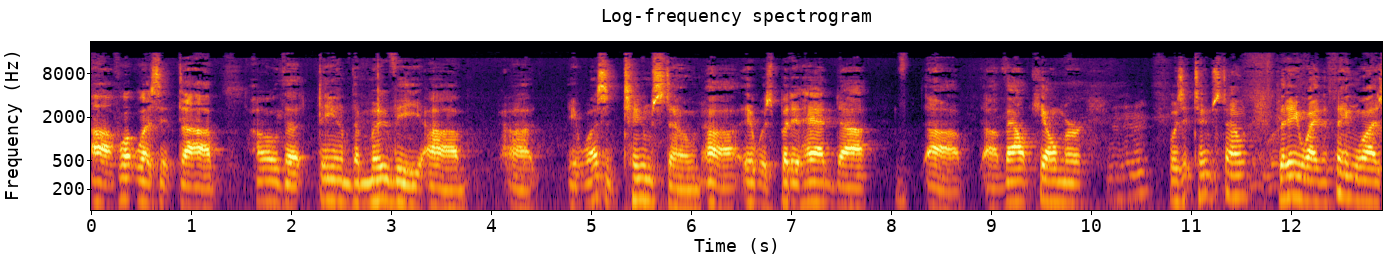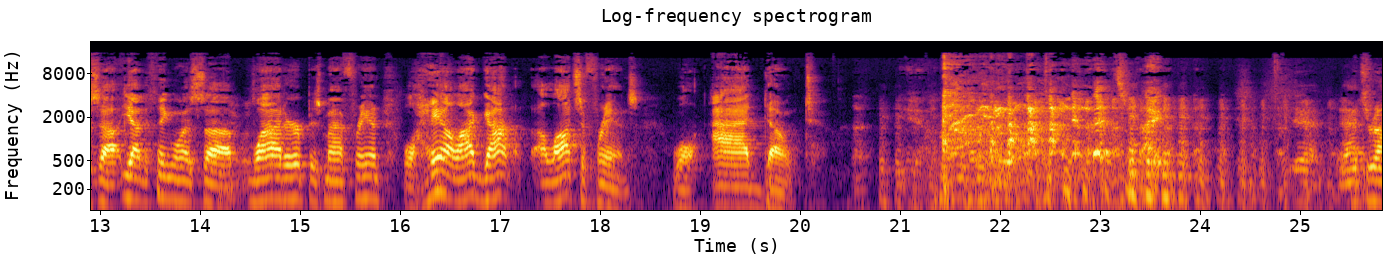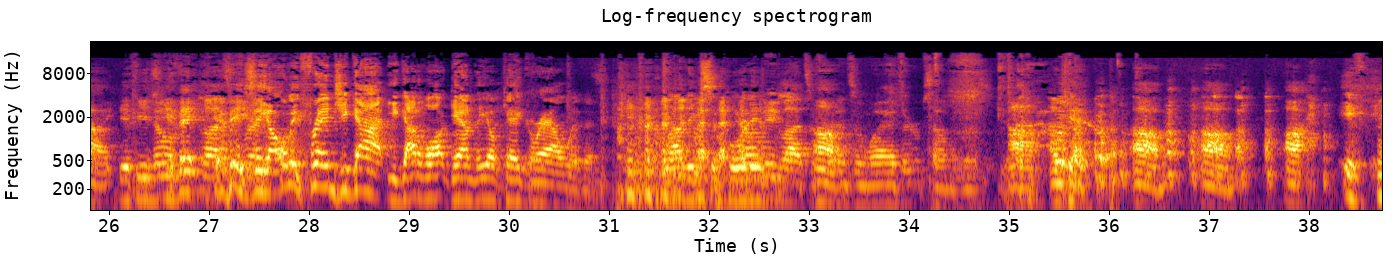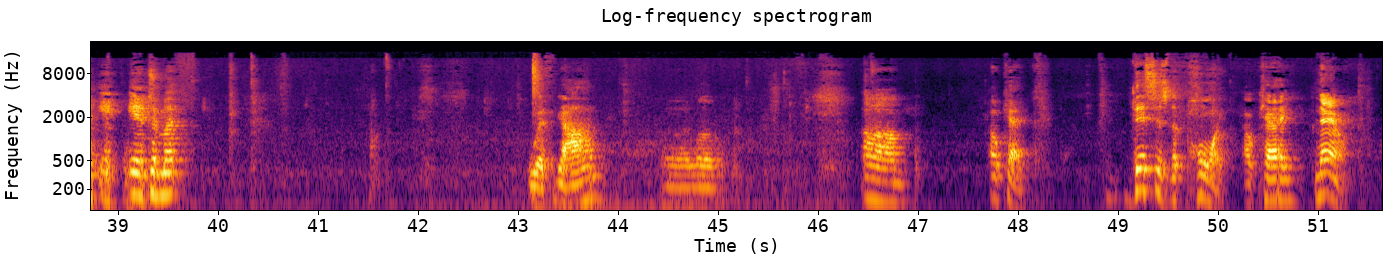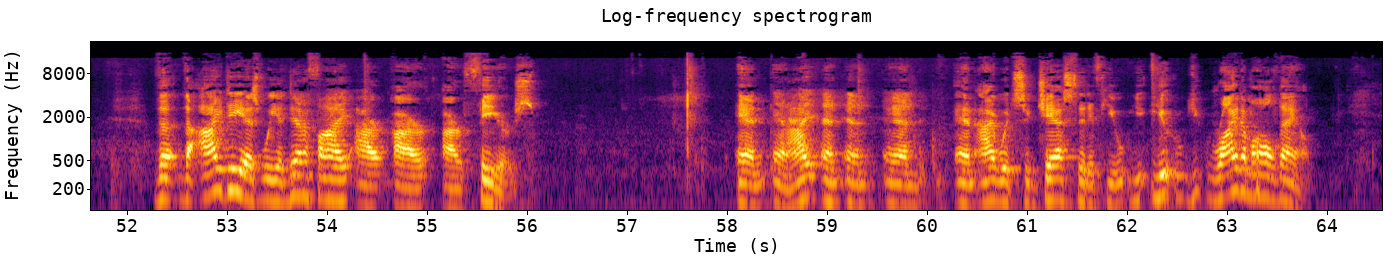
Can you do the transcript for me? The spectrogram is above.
uh, what was it? Uh, oh, the damn the movie. Uh, uh, it wasn't Tombstone. Uh, it was, but it had uh, uh, uh, Val Kilmer. Was it Tombstone? But anyway, the thing was, uh, yeah, the thing was, uh, Wyatt Earp is my friend. Well, hell, I got uh, lots of friends. Well, I don't. Yeah. That's right. If he's, don't if, make it- lots if he's the only friend you got, you got to walk down to the OK Corral with him. Loving, We don't supportive. need lots of Uh, friends and Wyatt Earp's home with us. Uh, okay. Um, um, uh, if, i- intimate with God. Oh, I love it. Um, okay. This is the point. Okay. Now, the the idea is we identify our our our fears, and and I and and and and I would suggest that if you you, you, you write them all down,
